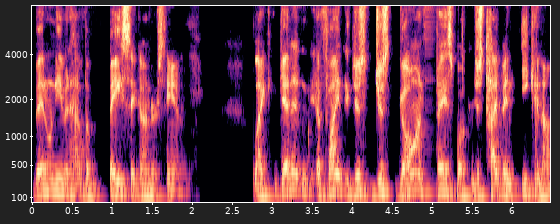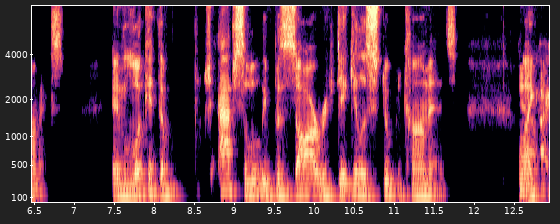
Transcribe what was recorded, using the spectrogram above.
they don't even have the basic understanding. Like get it, find just just go on Facebook and just type in economics and look at the absolutely bizarre, ridiculous, stupid comments. Yeah. Like I,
